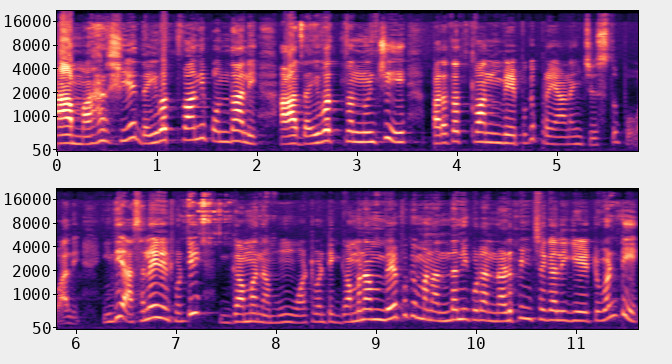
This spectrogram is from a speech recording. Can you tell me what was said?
ఆ మహర్షియే దైవత్వాన్ని పొందాలి. ఆ దైవత్వం నుంచి పరతత్వం వైపుకి ప్రయాణం చేస్తూ పోవాలి. ఇది అసలైనటువంటి గమనము. అటువంటి గమనం వైపుకి మనందరినీ కూడా నడిపించగలిగేటువంటి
